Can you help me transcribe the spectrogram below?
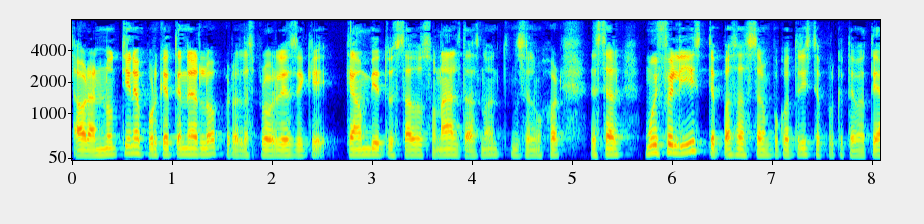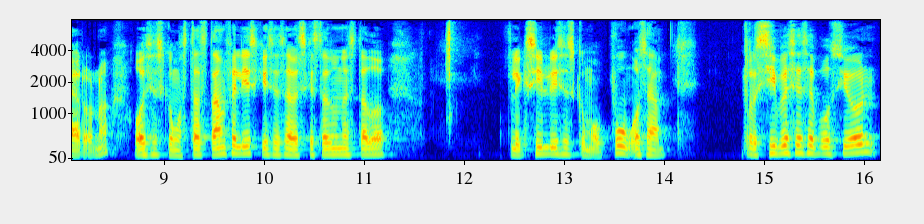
Ahora, no tiene por qué tenerlo, pero las probabilidades de que cambie tu estado son altas, ¿no? Entonces, a lo mejor de estar muy feliz te pasa a estar un poco triste porque te batearon, ¿no? O dices, como estás tan feliz que dices, sabes que estás en un estado flexible y dices como, pum, o sea, recibes esa emoción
